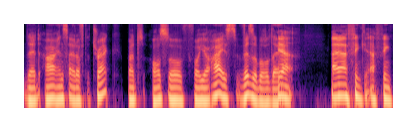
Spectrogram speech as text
that are inside of the track, but also for your eyes visible there. Yeah. And I think I think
